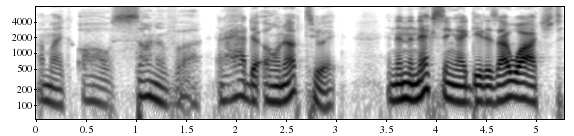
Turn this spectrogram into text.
I'm like, oh, son of a. And I had to own up to it. And then the next thing I did is I watched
